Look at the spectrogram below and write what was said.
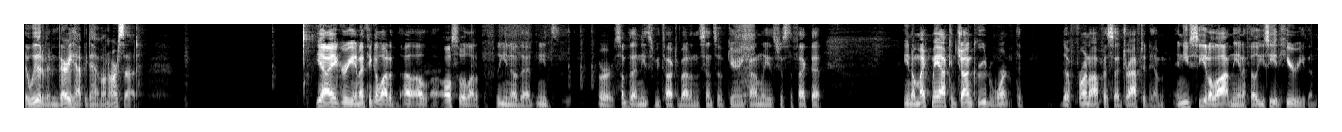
that we would have been very happy to have on our side. Yeah, I agree, and I think a lot of uh, uh, also a lot of you know that needs or something that needs to be talked about in the sense of Gareon Conley is just the fact that you know Mike Mayock and Jon Gruden weren't the the front office that drafted him, and you see it a lot in the NFL. You see it here even.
